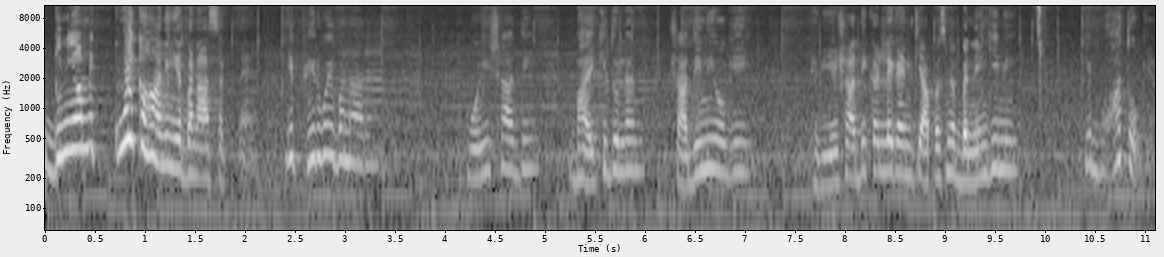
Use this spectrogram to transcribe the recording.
दुनिया में कोई कहानी ये बना सकते हैं। ये फिर वही बना रहे हैं। वही शादी, भाई की दुल्हन, शादी नहीं होगी, फिर ये शादी कर लेगा, इनकी आपस में बनेगी नहीं। ये बहुत हो गया।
